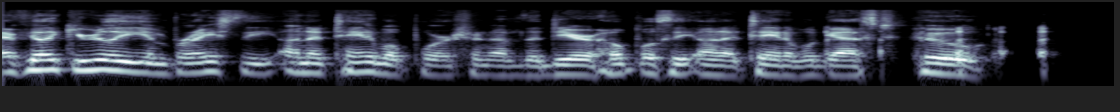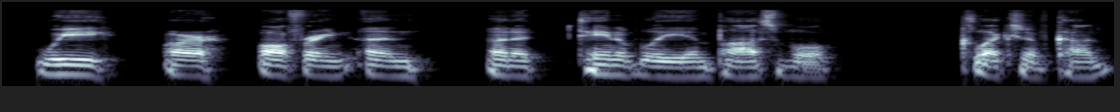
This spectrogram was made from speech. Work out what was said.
I feel like you really embrace the unattainable portion of the dear, hopelessly unattainable guest who we are offering an unattainably impossible collection of con-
